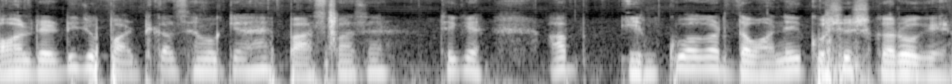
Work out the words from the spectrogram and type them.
ऑलरेडी जो पार्टिकल्स हैं वो क्या है? पास पास हैं, ठीक है? अब इनको अगर दबाने की कोशिश करोगे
